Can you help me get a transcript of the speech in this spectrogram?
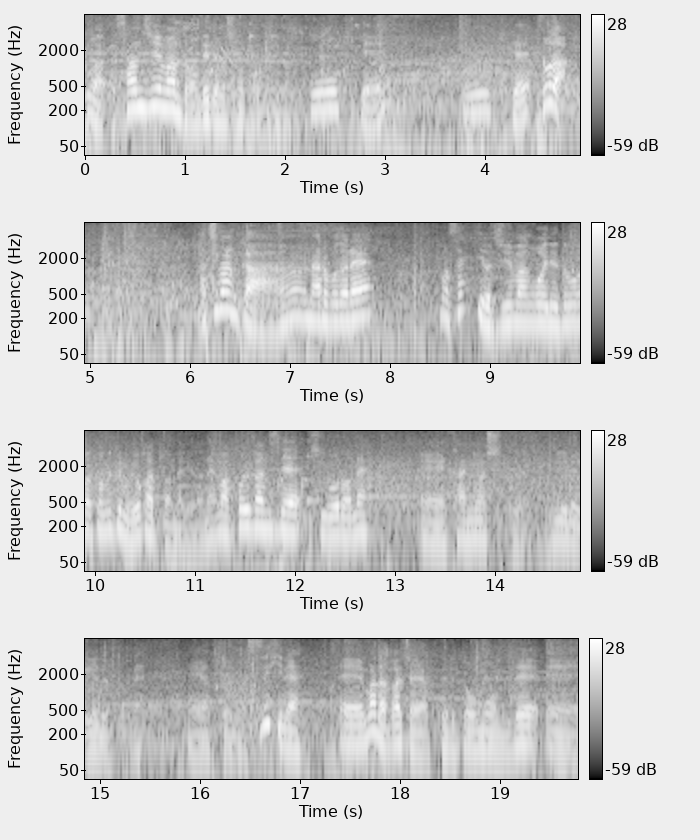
今30万とか出てほしかったんだけど。こう来て。こう来て。どうだ？8万か。うんなるほどね。まあ、さっきの10万超えで動画止めてもよかったんだけどね、まあ、こういう感じで日頃ね、えー、楽しく、ゆるゆるとね、えー、やっております。ぜひね、えー、まだガチャやってると思うんで、え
